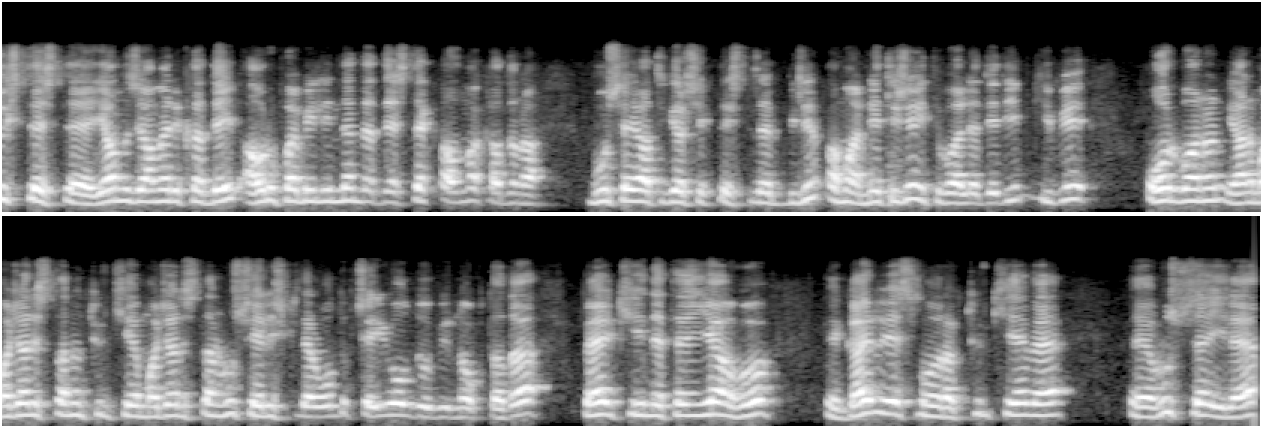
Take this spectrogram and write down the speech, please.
dış desteğe yalnızca Amerika değil Avrupa Birliği'nden de destek almak adına bu seyahati gerçekleştirebilir ama netice itibariyle dediğim gibi Orban'ın yani Macaristan'ın Türkiye, Macaristan, Rusya ilişkileri oldukça iyi olduğu bir noktada belki Netanyahu e, gayri resmi olarak Türkiye ve e, Rusya ile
